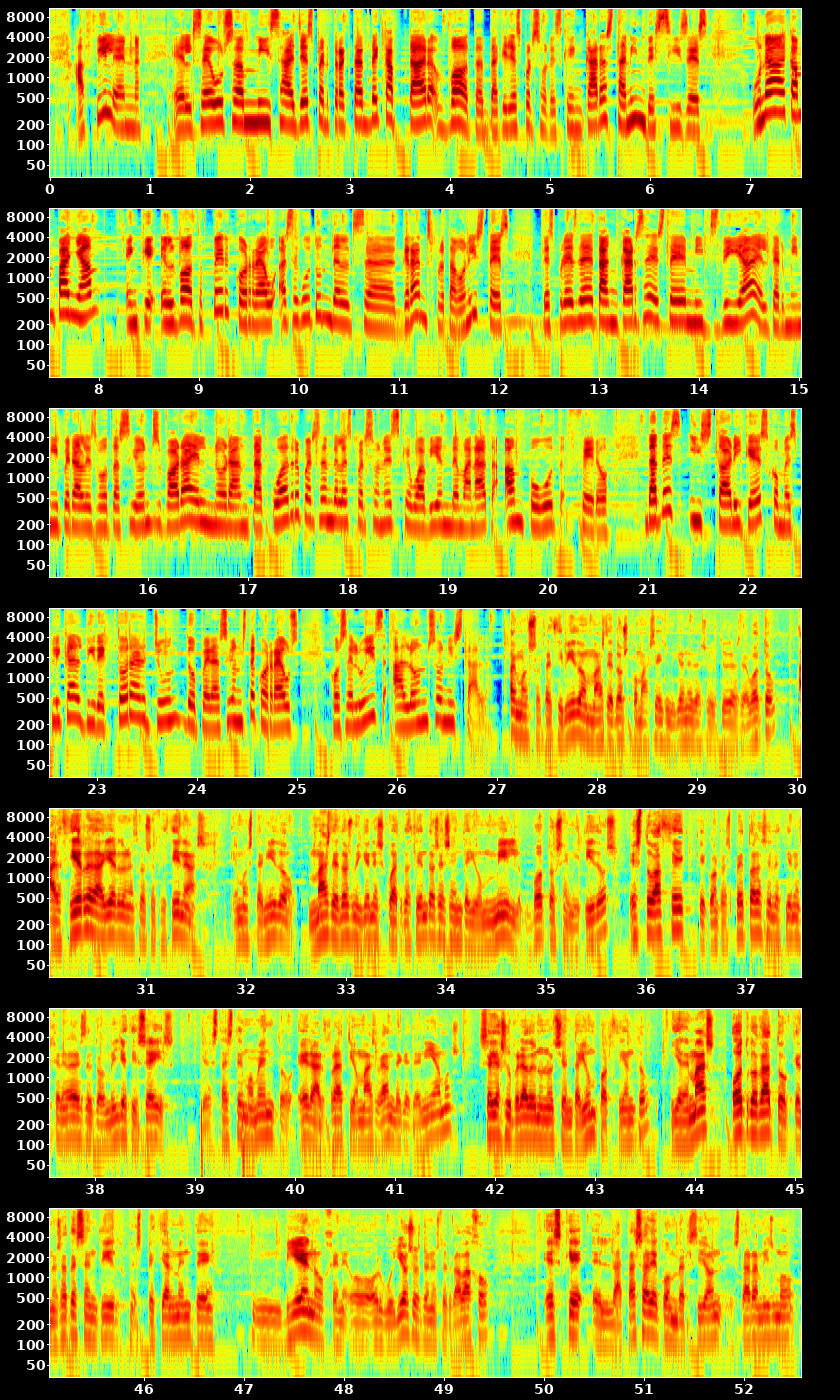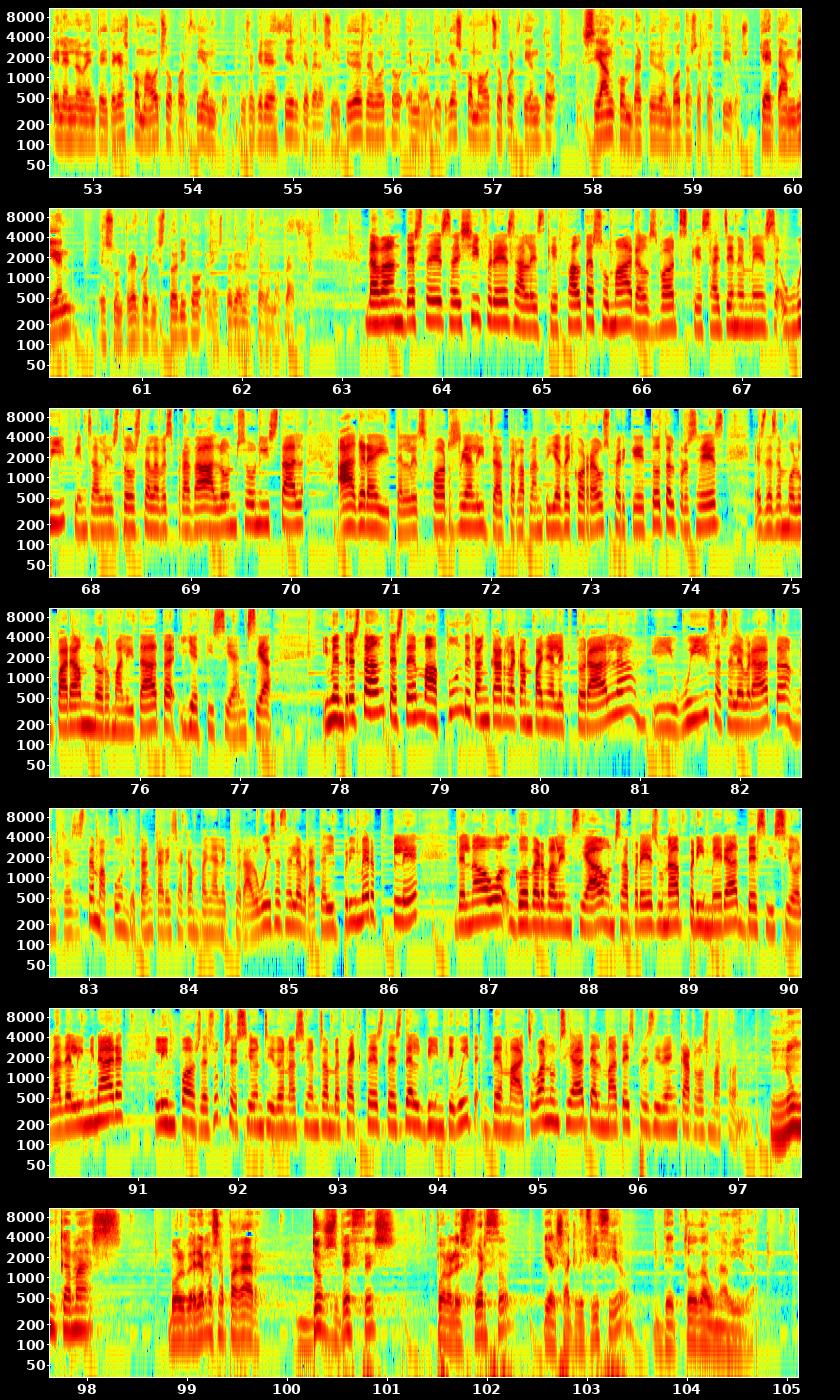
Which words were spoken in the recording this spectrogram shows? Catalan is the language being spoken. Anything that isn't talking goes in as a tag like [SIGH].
Afilen els seus missatges per tractar de captar vot d'aquelles persones que encara estan indecises. Una campanya en què el vot per correu ha sigut un dels eh, grans protagonistes. Després de tancar-se este migdia, el termini per a les votacions, vora el 94% de les persones que ho havien demanat han pogut fer-ho. Dades històriques, com explica el director adjunt d'operacions de correus, José Luis Alonso Nistal. Hemos recibido más de 2,6 millones de solicitudes de voto. Al cierre de ayer de nuestras oficinas hemos tenido más de 2.461.000 votos emitidos. Esto hace que con respecto a las elecciones generales de 2016, que hasta este momento era el ratio más grande que teníamos, se haya superado en un 81%. Y además, otro dato que nos hace sentir especialmente mm, bien o, o orgullosos de nuestro trabajo es que la tasa de conversión está ahora mismo en el 93,8%. Eso quiere decir que de las solicitudes de voto, el 93,8% se han convertido en votos efectivos, que también es un récord histórico en la historia de nuestra democracia. Davant d'aquestes xifres a les que falta sumar els vots que s'hagin emès avui fins a les 2 de la vesprada, Alonso Nistal ha agraït l'esforç realitzat per la plantilla de Correus perquè tot el procés es desenvolupara amb normalitat i eficiència. I mentrestant, estem a punt de tancar la campanya electoral i avui s'ha celebrat, mentre estem a punt de tancar aquesta campanya electoral, avui s'ha celebrat el primer ple del nou govern valencià on s'ha pres una primera decisió, la d'eliminar l'impost de successions i donacions amb efectes des del 28 de maig. Ho ha anunciat el mateix president Carlos Mazón. Nunca más volveremos a pagar dos veces por el esfuerzo y el sacrificio de toda una vida.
